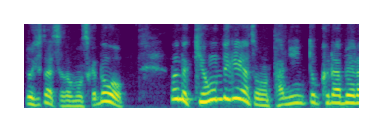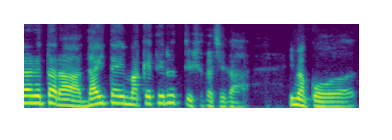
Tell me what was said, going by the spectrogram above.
の人たちだと思うんですけど、なんで基本的にはその他人と比べられたら大体負けてるっていう人たちが、今こう、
